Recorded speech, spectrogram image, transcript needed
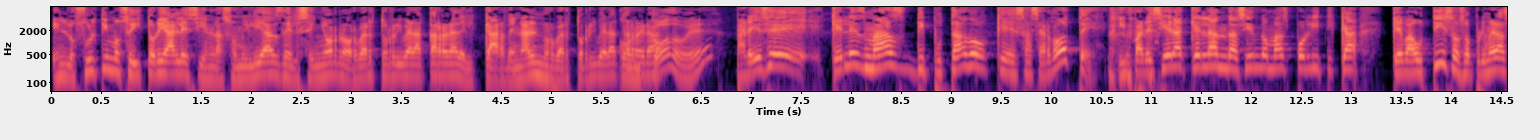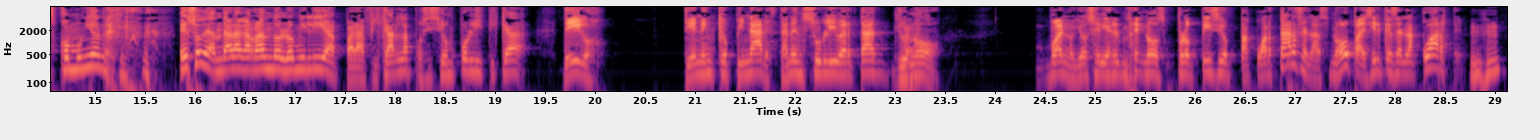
en los últimos editoriales y en las homilías del señor Norberto Rivera Carrera, del cardenal Norberto Rivera Con Carrera, todo, ¿eh? parece que él es más diputado que sacerdote y pareciera que él anda haciendo más política que bautizos o primeras comuniones. Eso de andar agarrando la homilía para fijar la posición política, digo, tienen que opinar, están en su libertad. Yo no. Bueno, yo sería el menos propicio para cuartárselas, ¿no? Para decir que se la cuarten.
